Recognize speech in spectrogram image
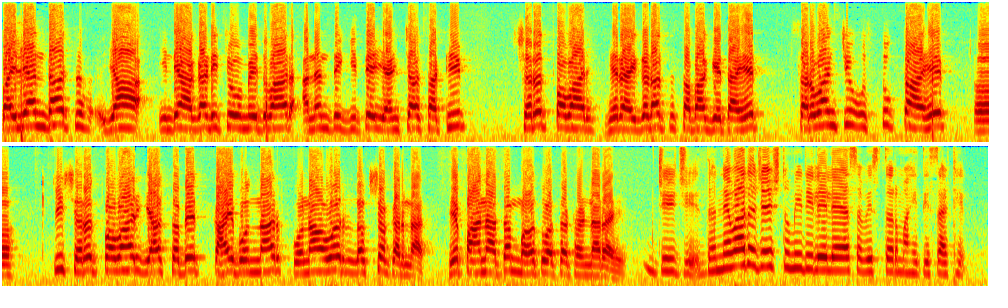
पहिल्यांदाच या इंडिया आघाडीचे उमेदवार अनंत गीते यांच्यासाठी शरद पवार हे रायगडात सभा घेत आहेत. सर्वांची उत्सुकता आहे. की शरद पवार या सभेत काय बोलणार कोणावर लक्ष करणार हे पाहणं आता महत्वाचं ठरणार आहे. जी जी. धन्यवाद अजयश तुम्ही दिलेल्या या सविस्तर माहितीसाठी.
